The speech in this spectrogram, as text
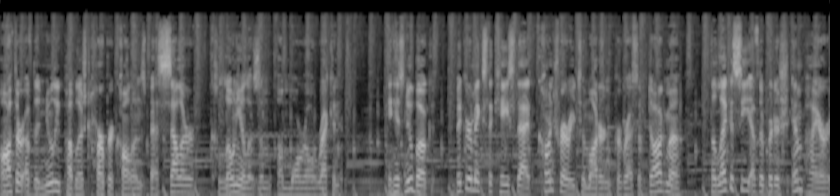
author of the newly published HarperCollins bestseller, Colonialism A Moral Reckoning. In his new book, Bigger makes the case that, contrary to modern progressive dogma, the legacy of the British Empire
